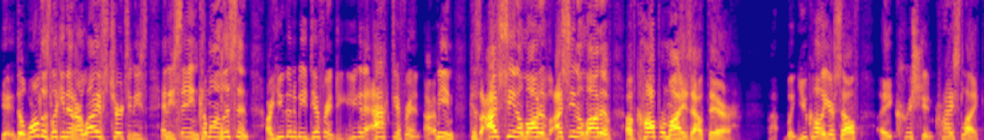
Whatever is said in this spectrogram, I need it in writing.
The world is looking at our lives, church, and he's, and he's saying, come on, listen, are you going to be different? Are you going to act different? I mean, cause I've seen a lot of, I've seen a lot of, of compromise out there. But you call yourself a Christian, Christ-like.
